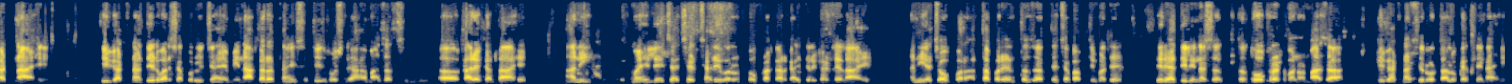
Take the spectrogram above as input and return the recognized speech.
घटना आहे ती घटना दीड वर्षापूर्वीची आहे. मी नाकारत नाही. सतीश भोसले हा माझाच कार्यकर्ता आहे. आणि महिलेच्या छेडछाडीवरून तो प्रकार काहीतरी घडलेला आहे. आणि याच्या आतापर्यंत जर त्याच्या बाबतीमध्ये फिर्याद दिली नसेल तर धोकरट म्हणून माझा ही घटना शिरूर तालुक्यातली नाही.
